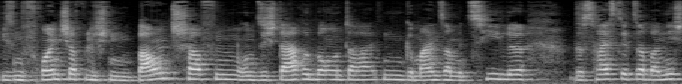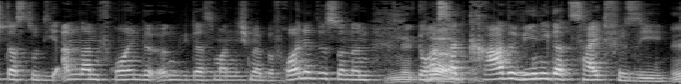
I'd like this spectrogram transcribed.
diesen freundschaftlichen Bounce schaffen und sich darüber unterhalten, gemeinsame Ziele. Das heißt jetzt aber nicht, dass du die anderen Freunde irgendwie, dass man nicht mehr befreundet ist, sondern Nee, du hast halt gerade weniger Zeit für sie. Ja,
